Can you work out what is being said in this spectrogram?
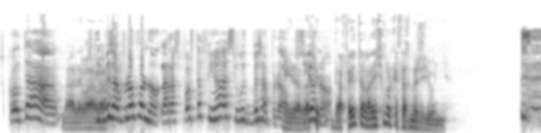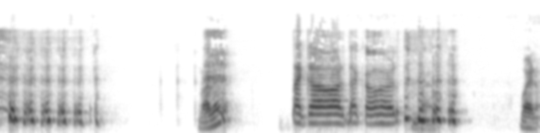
escolta, Vale, va, estic va. més a prop o no? La resposta final ha sigut més a prop, Mira, sí o fet, no? de fet, te la deixo perquè estàs més lluny. Vale? D'acord, d'acord. Bueno, bueno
